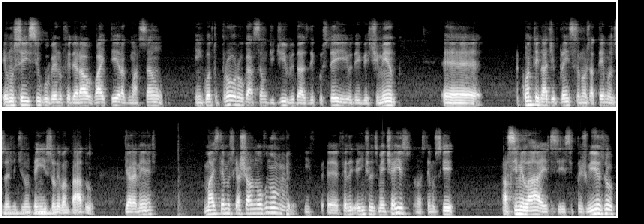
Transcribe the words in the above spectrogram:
Eu não sei se o governo federal vai ter alguma ação enquanto prorrogação de dívidas de custeio, de investimento. É, quanto à inadimplência, nós já temos, a gente não tem isso levantado diariamente, mas temos que achar um novo número. É, infelizmente é isso, nós temos que assimilar esse, esse prejuízo.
